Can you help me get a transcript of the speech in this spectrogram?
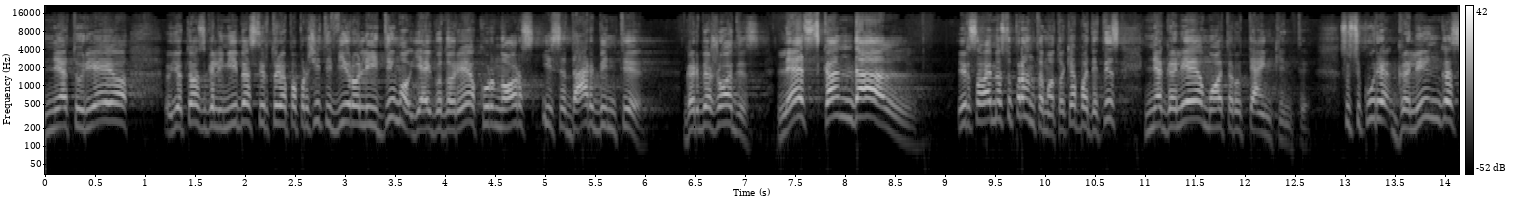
neturėjo jokios galimybės ir turėjo paprašyti vyro leidimo, jeigu norėjo kur nors įsidarbinti. Garbė žodis. Les skandal. Ir savame suprantama, tokia padėtis negalėjo moterų tenkinti. Susikūrė galingas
